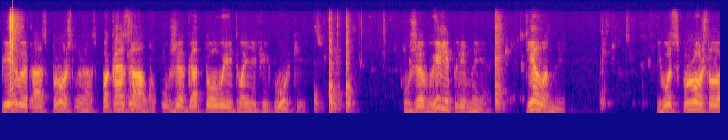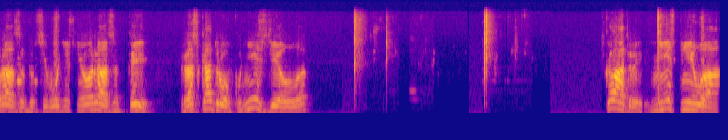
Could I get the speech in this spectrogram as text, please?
первый раз, прошлый раз показала уже готовые твои фигурки, уже вылепленные, сделанные. И вот с прошлого раза до сегодняшнего раза ты раскадровку не сделала, кадры не сняла.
